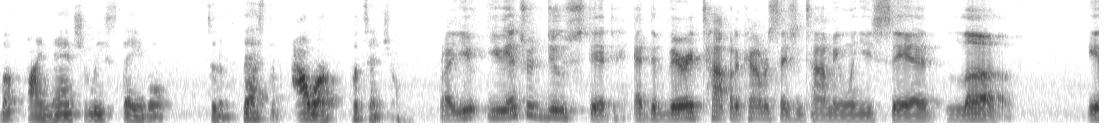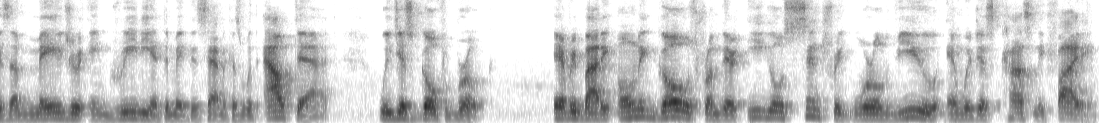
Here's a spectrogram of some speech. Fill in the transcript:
but financially stable to the best of our potential. Right. You you introduced it at the very top of the conversation, Tommy, when you said love is a major ingredient to make this happen. Because without that, we just go for broke. Everybody only goes from their egocentric worldview, and we're just constantly fighting.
